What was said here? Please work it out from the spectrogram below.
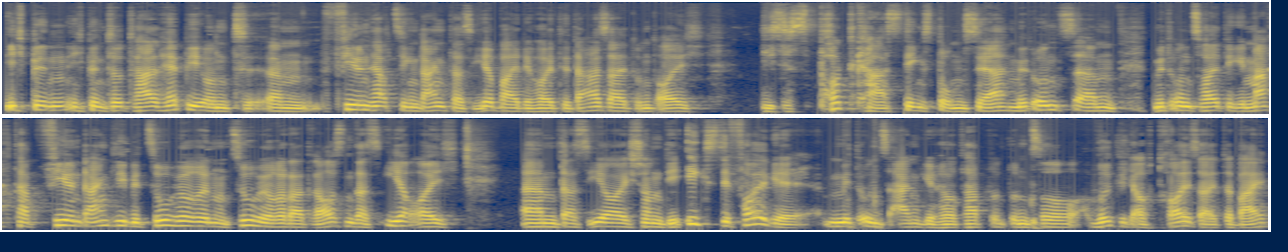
ich bin, ich bin total happy und ähm, vielen herzlichen Dank, dass ihr beide heute da seid und euch dieses Podcast-Dingsbums ja, mit, uns, ähm, mit uns heute gemacht habt. Vielen Dank, liebe Zuhörerinnen und Zuhörer da draußen, dass ihr euch ähm, dass ihr euch schon die x-te Folge mit uns angehört habt und uns so wirklich auch treu seid dabei.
